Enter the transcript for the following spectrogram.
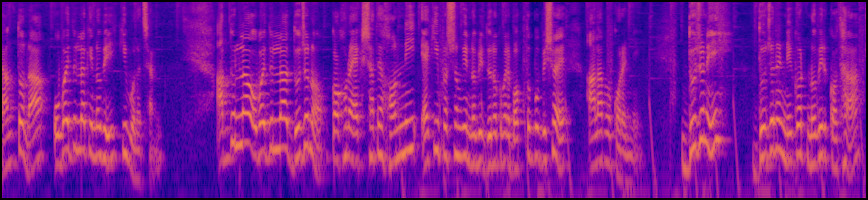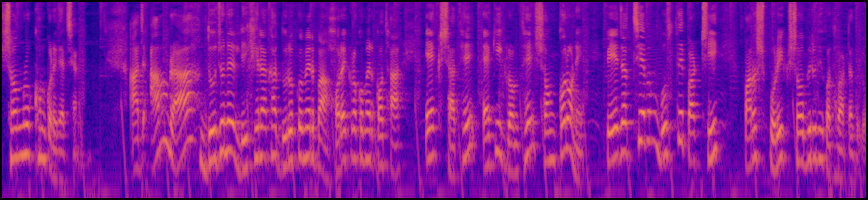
জানতো না ওবায়দুল্লাহকে নবী কি বলেছেন। আবদুল্লাহ, ওবায়দুল্লাহ দুজনও কখনো একসাথে হননি, একই প্রসঙ্গে নবীর দু রকমের বক্তব্য বিষয়ে আলাপও করেননি। দুজনই, দুজনের নিকট নবীর কথা সংরক্ষণ করে গেছেন। আজ আমরা দুজনের লিখে রাখা দু রকমের বা হরেক রকমের কথা একসাথে, একই গ্রন্থে সংকলনে পেয়ে যাচ্ছি এবং বুঝতে পারছি পারস্পরিক স্ববিরোধী কথাবার্তাগুলো।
